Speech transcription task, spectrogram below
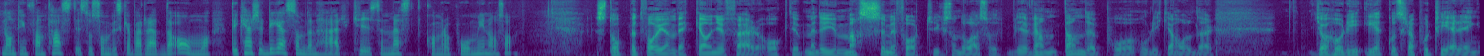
någonting fantastiskt och som vi ska vara rädda om. Och det är kanske det som den här krisen mest kommer att påminna oss om. Stoppet var ju en vecka ungefär, och det, men det är ju massor med fartyg som då alltså blir väntande på olika håll där. Jag hörde i Ekots rapportering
